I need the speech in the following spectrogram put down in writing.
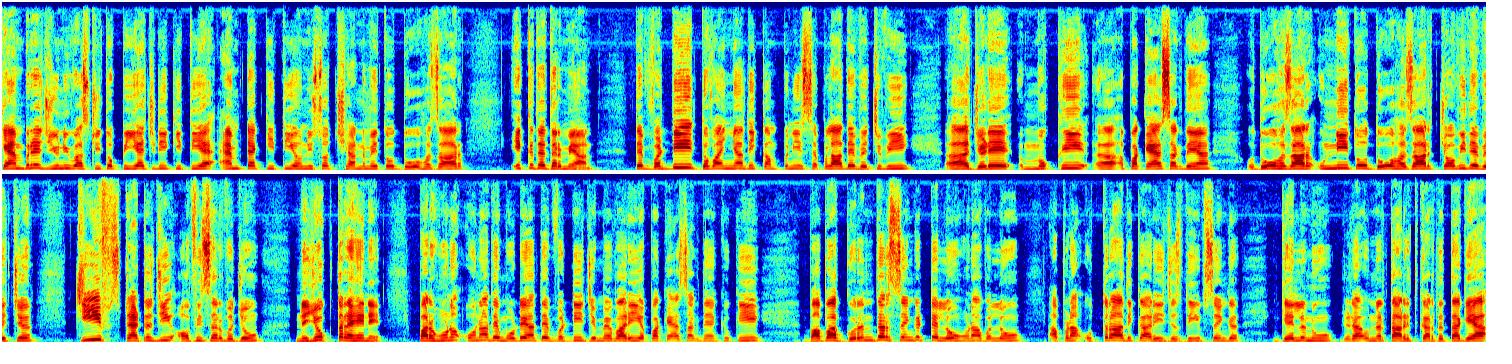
ਕੈਂਬਰਿਜ ਯੂਨੀਵਰਸਿਟੀ ਤੋਂ ਪੀਐਚਡੀ ਕੀਤੀ ਹੈ। ਐਮਟੈਕ ਕੀਤੀ ਹੈ 1996 ਤੋਂ 2001 ਦੇ ਦਰਮਿਆਨ। ਤੇ ਵੱਡੀ ਦਵਾਈਆਂ ਦੀ ਕੰਪਨੀ ਸਿਪਲਾ ਦੇ ਵਿੱਚ ਵੀ ਜਿਹੜੇ ਮੁੱਖੀ ਆਪਾਂ ਕਹਿ ਸਕਦੇ ਹਾਂ, ਉਹ 2019 ਤੋਂ 2024 ਦੇ ਵਿੱਚ ਚੀਫ ਸਟ੍ਰੈਟਜੀ ਆਫੀਸਰ ਵਜੋਂ ਨਿਯੁਕਤ ਰਹੇ ਨੇ। ਪਰ ਹੁਣ ਉਹਨਾਂ ਦੇ ਮੋਢਿਆਂ ਤੇ ਵੱਡੀ ਜ਼ਿੰਮੇਵਾਰੀ ਆਪਾਂ ਕਹਿ ਸਕਦੇ ਹਾਂ ਕਿਉਂਕਿ ਬਾਬਾ ਗੁਰਿੰਦਰ ਸਿੰਘ ਢਿੱਲੋਂ ਹੋਣਾ ਵੱਲੋਂ ਆਪਣਾ ਉੱਤਰਾਧਿਕਾਰੀ ਜਸਦੀਪ ਸਿੰਘ ਗਿੱਲ ਨੂੰ ਜਿਹੜਾ ਉਹ ਨਿਰਧਾਰਿਤ ਕਰ ਦਿੱਤਾ ਗਿਆ।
